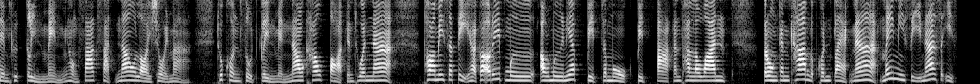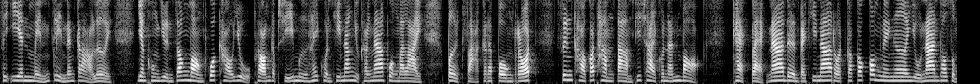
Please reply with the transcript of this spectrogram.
ต็มๆคือกลิ่นเหม็นของซากสัตว์เน่าลอยโชยมา ทุกคนสูดกลิ่นเหม็นเน่าเข้าปอดกันทั่วหน้า พอมีสติค่ะก็รีบมือเอามือเนี่ยปิดจมูก ปิดปากกันพันละวัน ตรงกันข้ามกับคนแปลกหน้า ไม่มีสีหน้าสะอิดสะเอียนเหม็นกลิ่นดังกล่าวเลย ยังคงยืนจ้องมองพวกเขาอยู่พร้อมกับชี้มือให้คนที่นั่งอยู่ข้างหน้าพวงมาลัย เปิดฝากระโปรงรถ ซึ่งเขาก็ทำตามที่ชายคนนั้นบอก แขกแปลกหน้าเดินไปที่หน้ารถก็ก้มเงยๆอยู่นานพอสม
